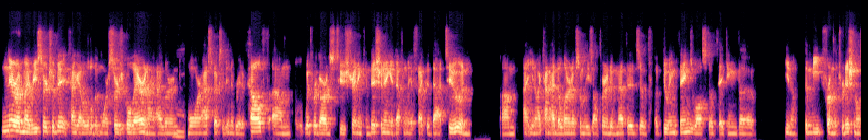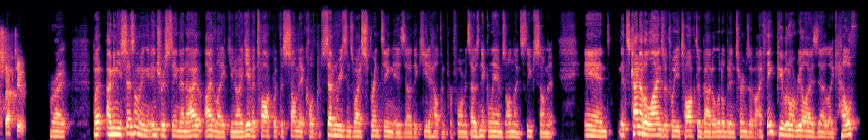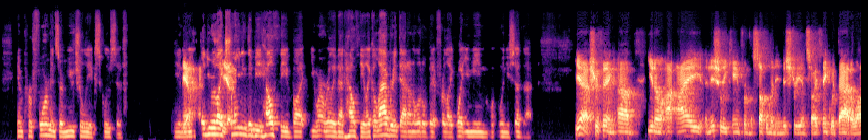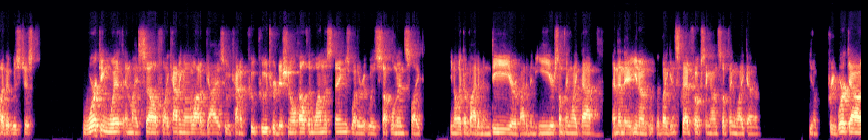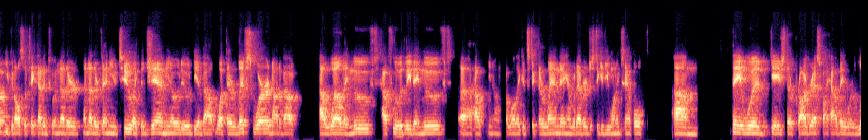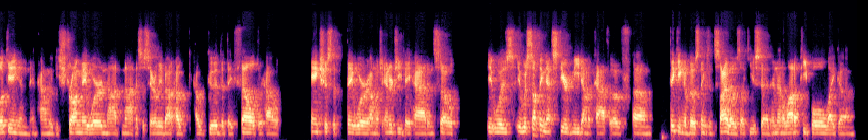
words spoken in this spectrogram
narrowed my research a bit, kind of got a little bit more surgical there, and I, I learned mm. more aspects of integrative health um, with regards to strength and conditioning. It definitely affected that too, and um, I, you know, I kind of had to learn of some of these alternative methods of, of doing things while still taking the, you know, the meat from the traditional stuff too. Right. But I mean, you said something interesting that I, I like. You know, I gave a talk with the summit called Seven Reasons Why Sprinting is uh, the Key to Health and Performance. That was Nick Lamb's online sleep summit. And it's kind of aligns with what you talked about a little bit in terms of I think people don't realize that like health and performance are mutually exclusive. You know, yeah. and you were like yeah. training to be healthy, but you weren't really that healthy. Like elaborate that on a little bit for like what you mean when you said that. Yeah, sure thing. Um, you know, I, I, initially came from the supplement industry, and so I think with that, a lot of it was just working with and myself, like having a lot of guys who would kind of poo-poo traditional health and wellness things, whether it was supplements like, you know, like a vitamin D or vitamin E or something like that, and then they, you know, like instead focusing on something like a, you know, pre-workout. You could also take that into another another venue too, like the gym. You know, it would be about what their lifts were, not about how well they moved, how fluidly they moved, uh, how you know how well they could stick their landing or whatever. Just to give you one example, um, they would gauge their progress by how they were looking and, and how maybe strong they were, not not necessarily about how how good that they felt or how anxious that they were, how much energy they had, and so it was it was something that steered me down a path of um, thinking of those things in silos, like you said, and then a lot of people like. Um,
